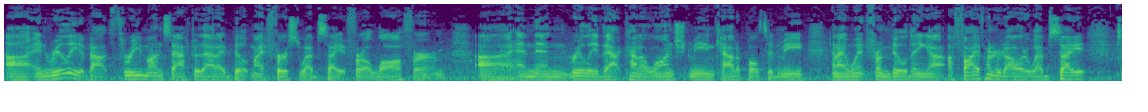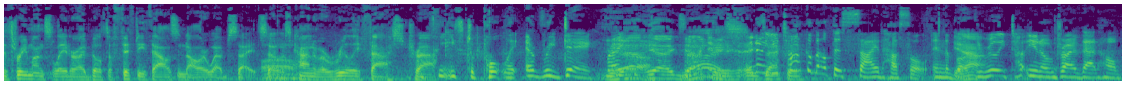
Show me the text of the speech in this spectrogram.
uh, and really about three months after that, I built my first website for a law firm, uh, and then really that kind of launched me and catapulted me. And I went from building a, a $500 website to three months later, I built a $50,000 website. So it was kind of a really fast track. He eats Chipotle every day, right? Yeah, yeah, exactly. Nice. You know, you talk about this side hustle in the book. Yeah. You really, t- you know, drive that home.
